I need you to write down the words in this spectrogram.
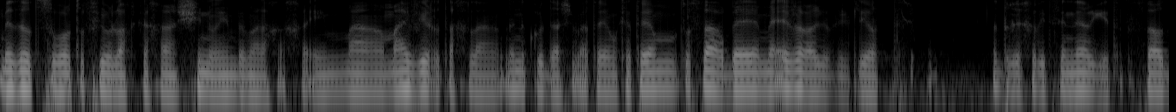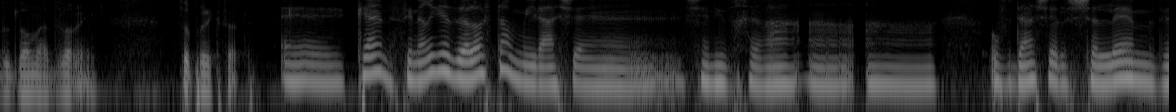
באיזה עוד צורות הופיעו לך ככה שינויים במהלך החיים? מה, מה הביא אותך לנקודה שבה את היום? כי את היום את עושה הרבה מעבר רק להיות אדריכלית סינרגית, את עושה עוד לא מעט דברים. ספרי קצת. Uh, כן, סינרגיה זה לא סתם מילה ש... שנבחרה. העובדה של שלם ו...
